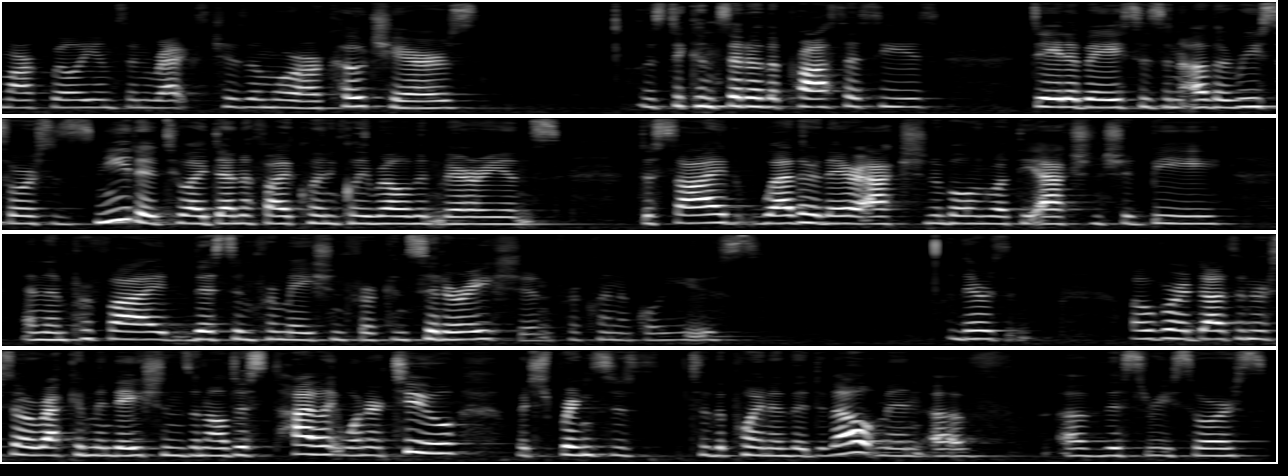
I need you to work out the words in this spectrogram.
Mark Williams and Rex Chisholm were our co-chairs, was to consider the processes, databases, and other resources needed to identify clinically relevant variants, decide whether they're actionable and what the action should be, and then provide this information for consideration for clinical use. There's over a dozen or so recommendations, and I'll just highlight one or two, which brings us to the point of the development of, of this resource.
